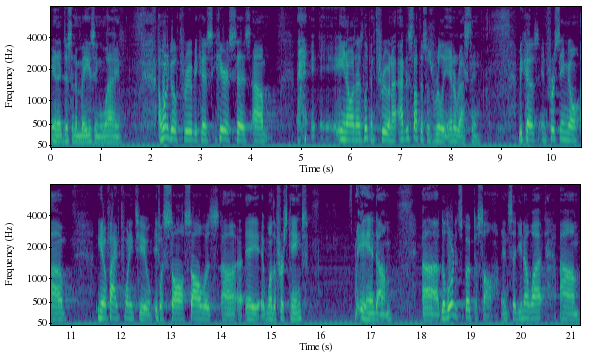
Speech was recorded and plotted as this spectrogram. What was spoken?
in a, just an amazing way. I want to go through because here it says, um, you know, as I was looking through, and I, I, just thought this was really interesting because in 1 Samuel, um, you know, 522, it was Saul. Saul was uh, a, one of the first kings. And um, uh, the Lord had spoke to Saul and said, you know what? Um,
